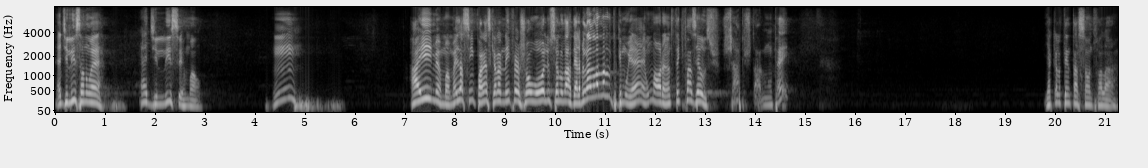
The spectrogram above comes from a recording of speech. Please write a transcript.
É de liça ou não é? É de liça, irmão. Hum. Aí, meu irmão, mas assim, parece que ela nem fechou o olho o celular dela. Porque mulher, uma hora antes, tem que fazer os chapos, tá? não tem? E aquela tentação de falar,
